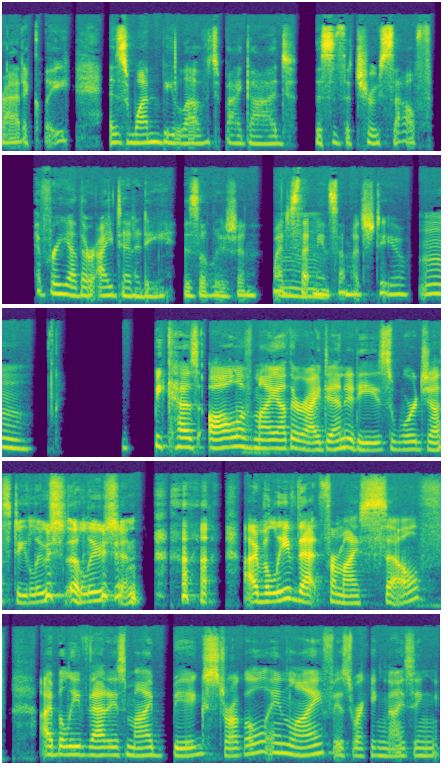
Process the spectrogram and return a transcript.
radically as one beloved by God. This is the true self. Every other identity is illusion. Why does mm. that mean so much to you? Mm because all of my other identities were just illusion. I believe that for myself. I believe that is my big struggle in life is recognizing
